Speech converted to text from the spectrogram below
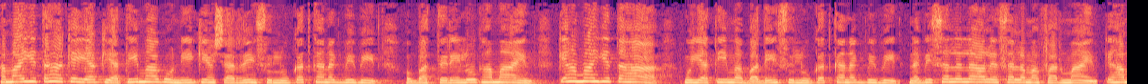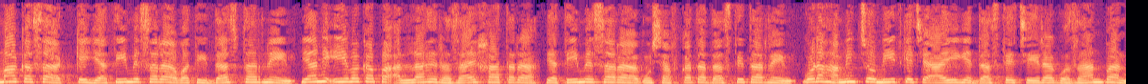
ہمائی تہا کہ یک یتیم آگو نیکیوں شرری سلوکت کنک بھی بیت و بدترین لوگ ہمائند کہ ہمائی تہا وہ یتیم بدین سلوکت کنک بھی بیت نبی صلی اللہ علیہ وسلم فرمائیں کہ ہما کسا کہ یتیم سرا وتی دست ترنین یعنی ای وکا پا اللہ رضائے خاطرہ یتیم سرا گو شفقتا دستی ترنین۔ گوڑا ہمین چو مید کے چائی گے دستے چیرا گوزان بند،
